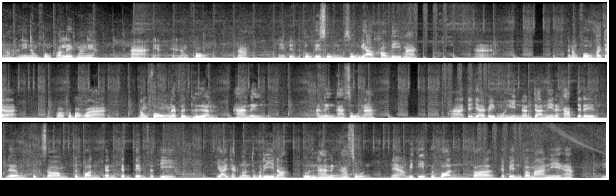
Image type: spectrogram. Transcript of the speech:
เนาะอันนี้น้องฟงตอนเล็กมั้งเนี่ยอ่าเนี่ยเนี่ยน้องฟงเนาะ นี่เป็นประตูที่สูงสูงยาวเขาดีมากอ่าน้องฟงก็จะคุณพ่อก็บอกว่าน้องฟงและเพื่อนๆ51 51 50นะอ่าจะย้ายไปหัวหินวันจันนี้นะครับ จะได้เริ่มฝึกซ้อมฟุตบอลกันเต็มๆสักทีย้ายจากนนทบุรีเนาะรุ่น 5150 เนี่ยวิถีฟุตบอลก็จะเป็นประมาณนี้ครับมี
